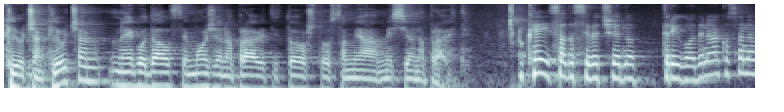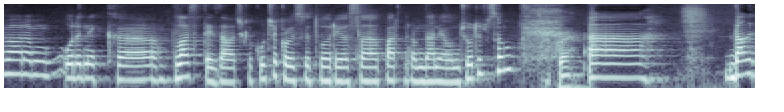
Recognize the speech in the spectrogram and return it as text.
ključan ključan, nego da li se može napraviti to što sam ja mislio napraviti. Ok, sada si već jedno tri godine, ako se ne varam, urednik uh, vlastite izdavačke kuće koju si otvorio sa partnerom Danielom Đurićcom. Tako je. Uh, da li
